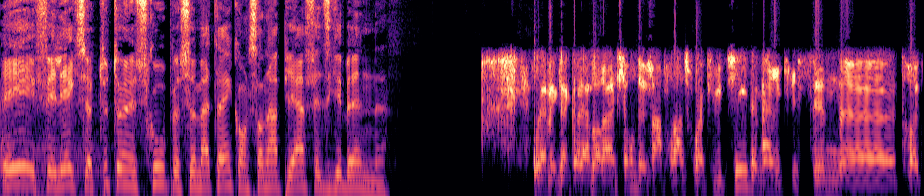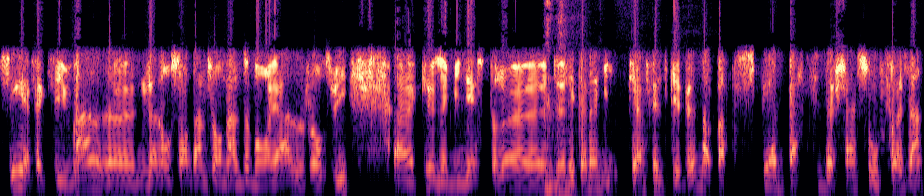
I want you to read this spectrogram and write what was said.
Et Félix, tout un scoop ce matin concernant Pierre Fitzgibbon. Oui, avec la collaboration de Jean-François Cloutier, de Marie-Christine euh, Trottier, effectivement, euh, nous annonçons dans le Journal de Montréal aujourd'hui euh, que le ministre de l'Économie, Pierre Fitzgibbon, a participé à une partie de chasse aux faisans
